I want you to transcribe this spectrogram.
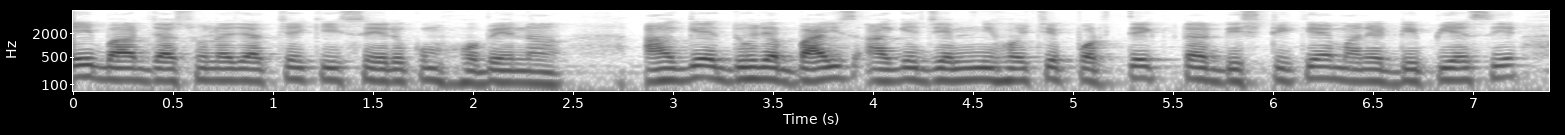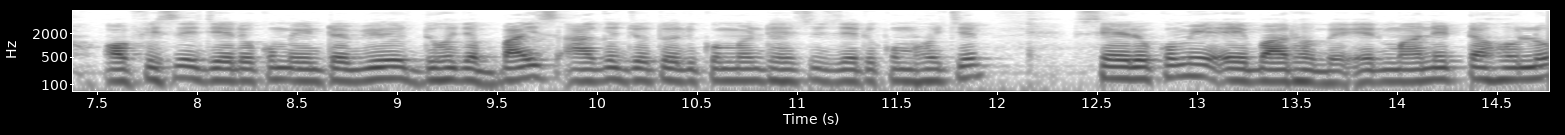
এইবার যা শোনা যাচ্ছে কি সেরকম হবে না। আগে দু হাজার বাইশ, আগে যেমনি হয়েছে প্রত্যেকটা ডিস্ট্রিক্টে মানে ডিপিএসসি অফিসে যেরকম ইন্টারভিউ দু হাজার বাইশ, আগে যত রিকমেন্ড হয়েছে যেরকম হয়েছে, সেরকমই এবার হবে। এর মানেটা হলো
